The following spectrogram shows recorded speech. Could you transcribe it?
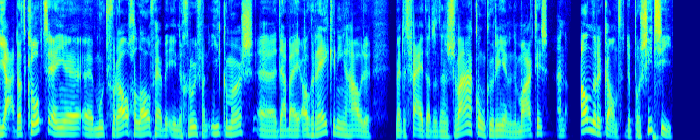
Ja, dat klopt. En je eh, moet vooral geloof hebben in de groei van e-commerce. Eh, daarbij ook rekening houden met het feit dat het een zwaar concurrerende markt is. Aan de andere kant, de positie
